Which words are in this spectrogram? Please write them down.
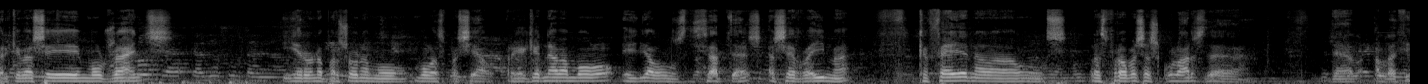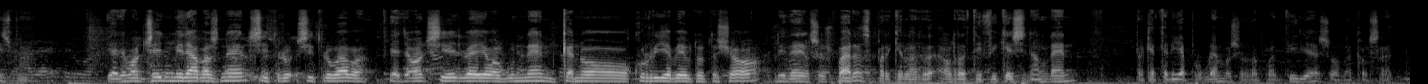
perquè va ser molts anys i era una persona molt, molt especial, perquè aquest anava molt, ell els dissabtes, a ser Raïma, que feien els, les proves escolars de, de atletisme. I llavors ell mirava els nens si, tro trobava. I llavors si ell veia algun nen que no corria bé tot això, li deia als seus pares perquè la, el rectifiquessin al nen, perquè tenia problemes o de plantilles o de calçat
